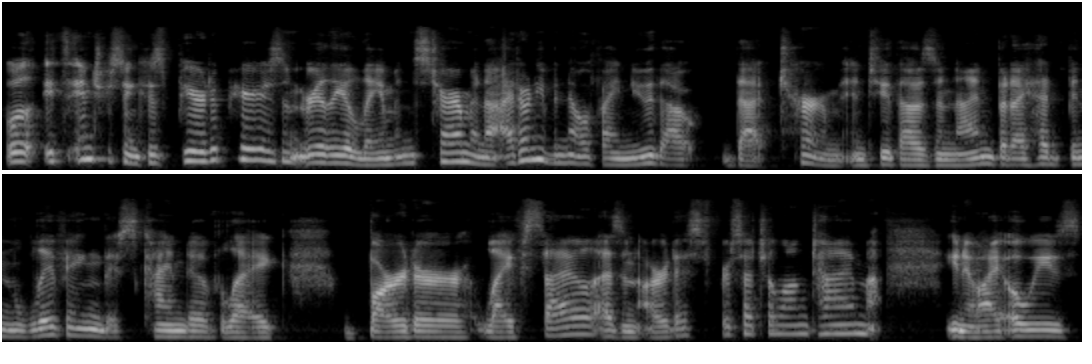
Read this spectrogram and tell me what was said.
Well, it's interesting because peer to peer isn't really a layman's term, and I don't even know if I knew that that term in 2009. But I had been living this kind of like barter lifestyle as an artist for such a long time. You know, I always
